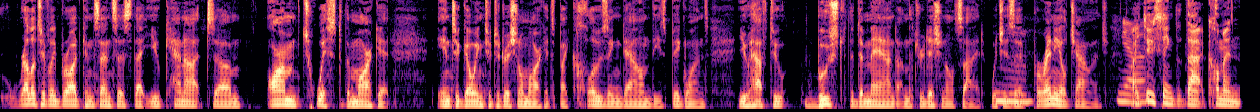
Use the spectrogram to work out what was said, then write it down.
relatively broad consensus that you cannot um, arm twist the market into going to traditional markets by closing down these big ones. You have to boost the demand on the traditional side, which is a mm-hmm. perennial challenge. Yeah. I do think that that comment,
